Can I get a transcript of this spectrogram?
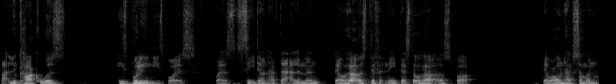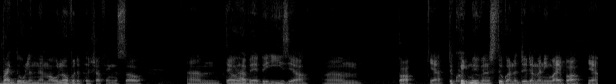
like Lukaku was, he's bullying these boys. Whereas City don't have that element. They'll hurt us differently. They still hurt us, but they won't have someone ragdolling them all over the pitch. I think so. Um, they'll have it a bit easier. Um, but yeah, the quick movement is still going to do them anyway. But yeah,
